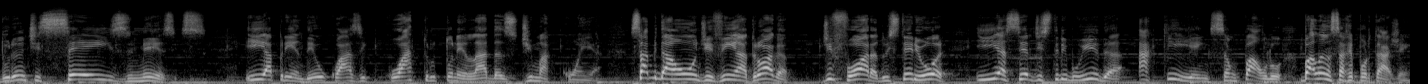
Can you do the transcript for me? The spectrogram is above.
durante seis meses e apreendeu quase 4 toneladas de maconha. Sabe da onde vinha a droga? De fora, do exterior, e ia ser distribuída aqui em São Paulo. Balança a reportagem.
